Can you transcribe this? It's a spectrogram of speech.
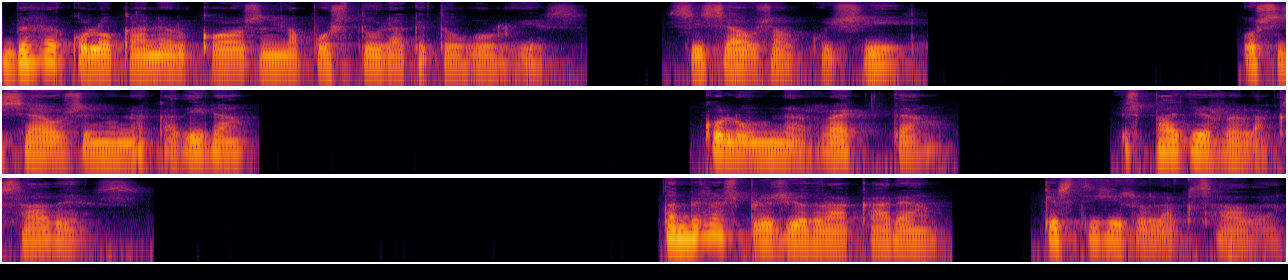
ve recol·locant el cos en la postura que tu vulguis. Si seus al coixí o si seus en una cadira. Columna recta, espatlles relaxades. També l'expressió de la cara, que estigui relaxada.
